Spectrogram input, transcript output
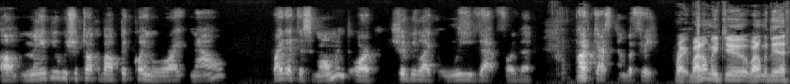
uh, maybe we should talk about Bitcoin right now, right at this moment, or should we like leave that for the podcast what? number three? Right. Why don't we do? Why don't we leave that,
